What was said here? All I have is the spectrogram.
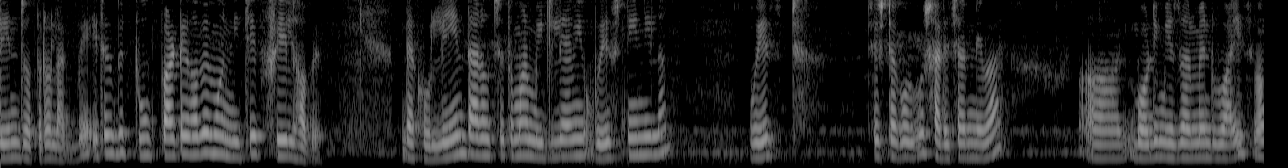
লেন্থ যতটা লাগবে। এটা কিন্তু টু পার্টে হবে এবং নিচে ফ্রিল হবে। দেখো লেন্থ আর হচ্ছে তোমার মিডিলে আমি ওয়েস্ট নিয়ে নিলাম। ওয়েস্ট চেষ্টা করব সাড়ে চার নেবার। বডি মেজারমেন্ট ওয়াইজ এবং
